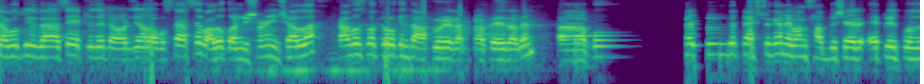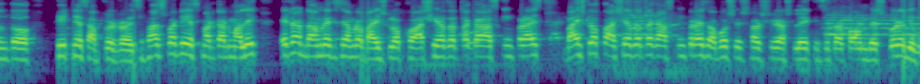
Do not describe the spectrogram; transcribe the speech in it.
যাবতীয় যা আছে একটু যেটা অরিজিনাল অবস্থায় আছে। ভালো কন্ডিশনে ইনশাল্লাহ কাগজপত্রও কিন্তু আপ টু ডেট আপনারা পেয়ে যাবেন। এবং এপ্রিল পর্যন্ত ফিটনেস রয়েছে। ফার্স্ট পার্টি স্মার্ট কার্ড মালিক, এটার দাম রেখেছি আমরা বাইশ লক্ষ আশি হাজার টাকা আস্কিং বাইশ লক্ষ আশি হাজার টাকা আস্কিং প্রাইস অবশ্যই সরাসরি আসলে কিছুটা কম বেশ করে দিব।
